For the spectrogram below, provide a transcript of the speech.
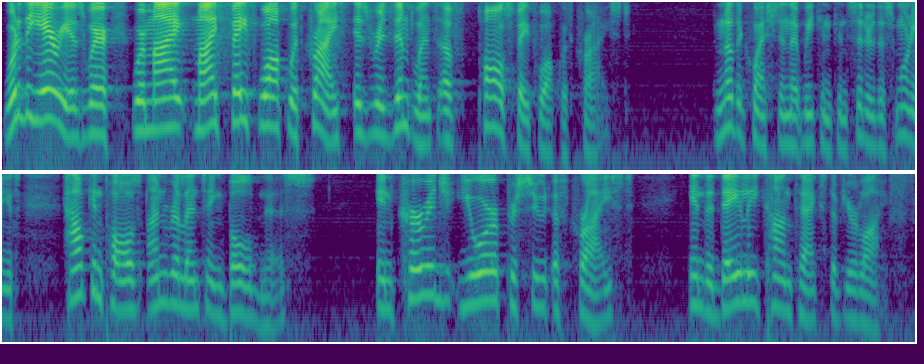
What are the areas where, where my, my faith walk with Christ is resemblance of Paul's faith walk with Christ? Another question that we can consider this morning is how can Paul's unrelenting boldness encourage your pursuit of Christ in the daily context of your life?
